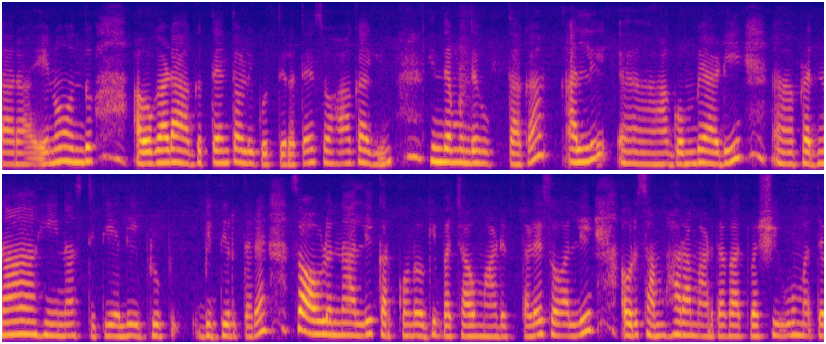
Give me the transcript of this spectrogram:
ದಾರ? ಏನೋ ಒಂದು ಅವಘಡ ಆಗುತ್ತೆ ಅಂತ ಅವಳಿಗೆ ಗೊತ್ತಿರುತ್ತೆ. ಸೊ ಹಾಗಾಗಿ ಹಿಂದೆ ಮುಂದೆ ಹೋಗ್ದಾಗ ಅಲ್ಲಿ, ಆ ಗೊಂಬೆ ಆಡಿ ಪ್ರಜ್ಞಾಹೀನ ಸ್ಥಿತಿಯಲ್ಲಿ ಇಬ್ಬರು ಬಿದ್ದಿರ್ತಾರೆ. ಸೊ ಅವಳನ್ನು ಅಲ್ಲಿ ಕರ್ಕೊಂಡೋಗಿ ಬಚಾವ್ ಮಾಡಿರ್ತಾಳೆ. ಸೊ ಅಲ್ಲಿ ಅವರು ಸಂಹಾರ ಮಾಡಿದಾಗ ಅಥವಾ ಶಿವು ಮತ್ತು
